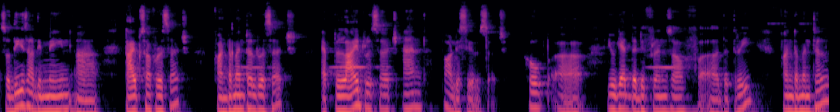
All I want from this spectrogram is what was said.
So these are the main types of research, fundamental research, applied research, and policy research. Hope uh, you get the difference of uh, the three fundamental,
